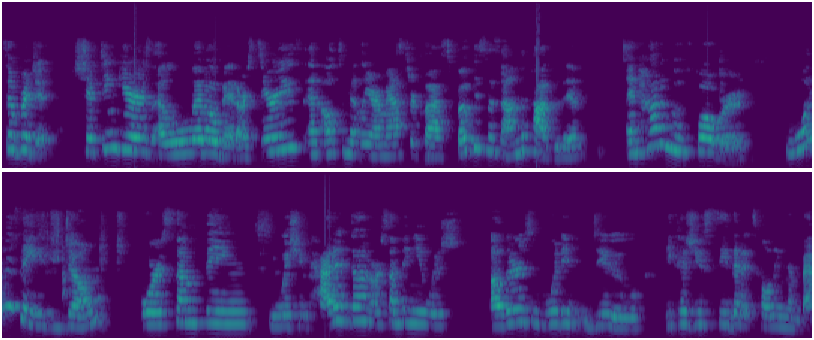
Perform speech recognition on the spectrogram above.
So, Bridgette, Shifting gears a little bit, our series and ultimately our masterclass focuses on the positive and how to move forward. What is a don't or something you wish you hadn't done or something you wish others wouldn't do because you see that it's holding them back?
